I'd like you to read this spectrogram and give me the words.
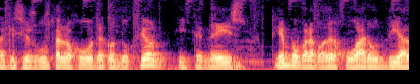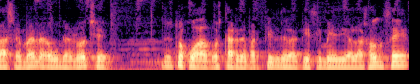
a que si os gustan los juegos de conducción y tenéis tiempo para poder jugar un día a la semana, una noche, nosotros jugamos tarde, a partir de las diez y media a las once,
